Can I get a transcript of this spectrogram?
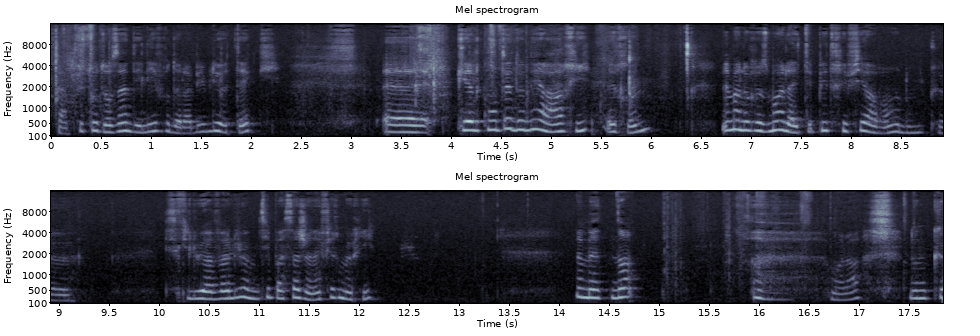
enfin plutôt dans un des livres de la bibliothèque, euh, qu'elle comptait donner à Harry et Ron. Mais malheureusement, elle a été pétrifiée avant, donc euh, ce qui lui a valu un petit passage à l'infirmerie. Mais maintenant, voilà. Donc,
